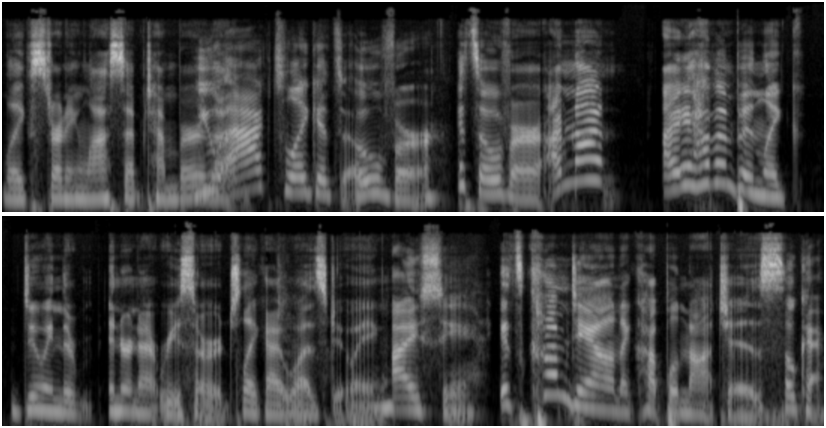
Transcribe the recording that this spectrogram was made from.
like starting last September, You that- act like it's over. it's over. I'm not. I haven't been like doing the internet research like I was doing. I see. It's come down a couple notches. Okay.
